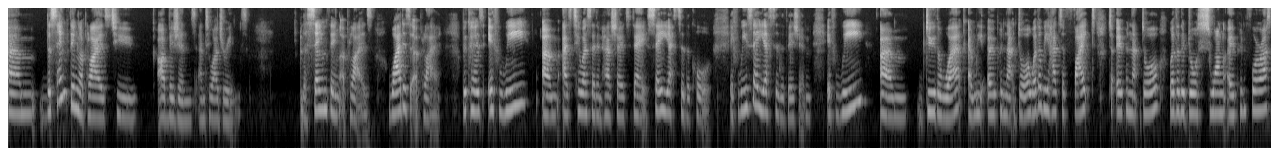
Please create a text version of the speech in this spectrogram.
um, the same thing applies to our visions and to our dreams. The same thing applies. Why does it apply? Because if we, um, as Tiwa said in her show today, say yes to the call, if we say yes to the vision, if we um, do the work and we open that door, whether we had to fight to open that door, whether the door swung open for us,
